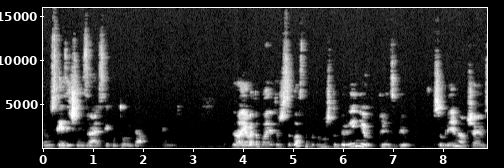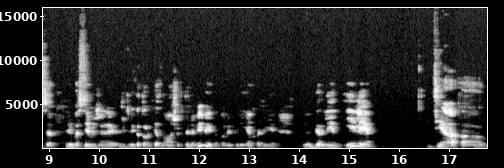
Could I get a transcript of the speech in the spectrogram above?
русскоязычной израильской культуры, да. Да, я в этом плане тоже согласна, потому что в Берлине, в принципе, все время общаемся либо с теми же людьми, которых я знала еще в Тель-Авиве, которые переехали в Берлин, или те э,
